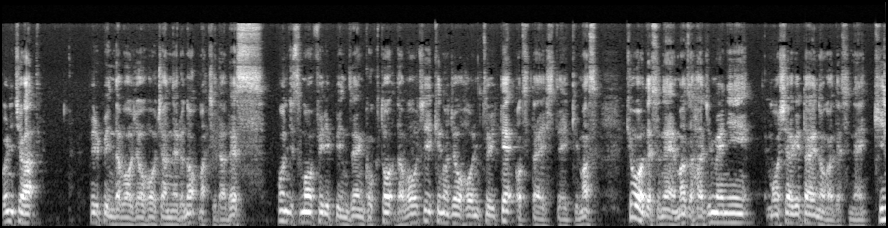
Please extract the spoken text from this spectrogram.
こんにちは。フィリピンダボー情報チャンネルの町田です。本日もフィリピン全国とダボー地域の情報についてお伝えしていきます。今日はですね、まずはじめに申し上げたいのがですね、昨日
